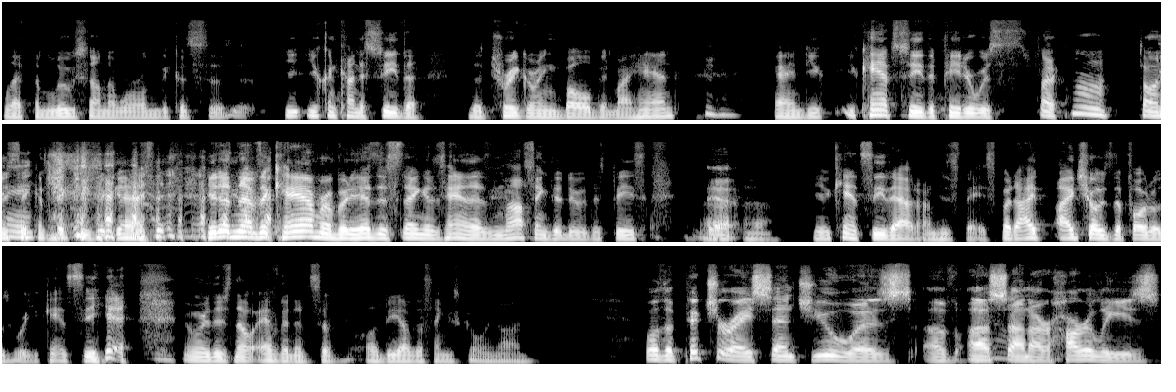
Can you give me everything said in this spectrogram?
let them loose on the world because uh, you, you, can kind of see the the triggering bulb in my hand, mm-hmm. and you you can't see that Peter was like, hmm, Tony's taking pictures again. he doesn't have the camera, but he has this thing in his hand that has nothing to do with this piece. Uh, yeah. Uh, you can't see that on his face, but I, I chose the photos where you can't see it, where there's no evidence of, of the other things going on. Well, the picture I sent you was of us Oh. on our Harleys.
